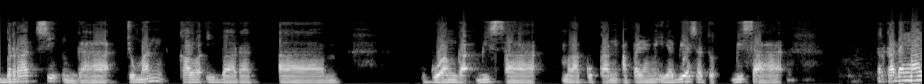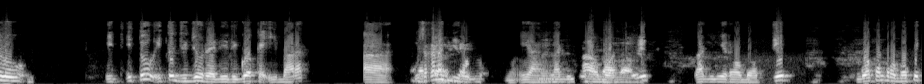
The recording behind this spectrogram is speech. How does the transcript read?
berat sih enggak. Cuman kalau ibarat um, gua nggak bisa melakukan apa yang ia biasa tuh bisa terkadang malu It, itu itu jujur ya diri gua kayak ibarat uh, misalkan lagi ya hmm. lagi di robotik lagi di robotik. Gua kan robotik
